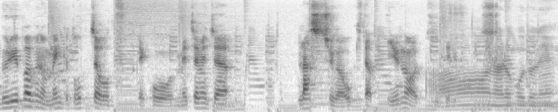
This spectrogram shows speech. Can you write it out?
ブリューパブの免許取っちゃおうっつって、こう、めちゃめちゃラッシュが起きたっていうのは聞いてる。ああなるほどね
